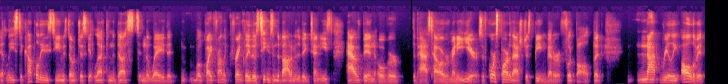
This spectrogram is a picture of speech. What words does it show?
at least a couple of these teams don't just get left in the dust in the way that, well, quite frankly, those teams in the bottom of the Big Ten East have been over the past however many years. Of course, part of that's just being better at football, but not really all of it,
